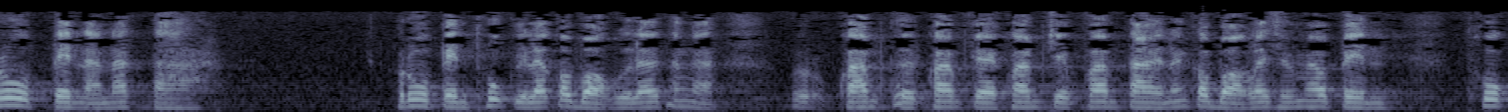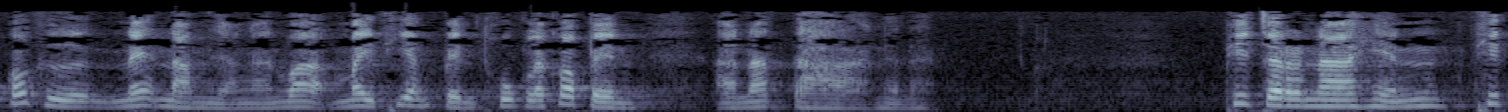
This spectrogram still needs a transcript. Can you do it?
รูปเป็นอนัตตา รูปเป็นทุกข์อยู่แล้วก็บอกอยู่แล้วทั้งอะความเกิดความแก่ความเจ็บความตายนั้นก็บอกแล้วใช่ไหมว่าเป็นทุกข์ก็คือแนะนำอย่างนั้นว่าไม่เที่ยงเป็นทุกข์แล้วก็เป็นอนัตตาเนี่ยนะ พิจารณาเห็นทิฏ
